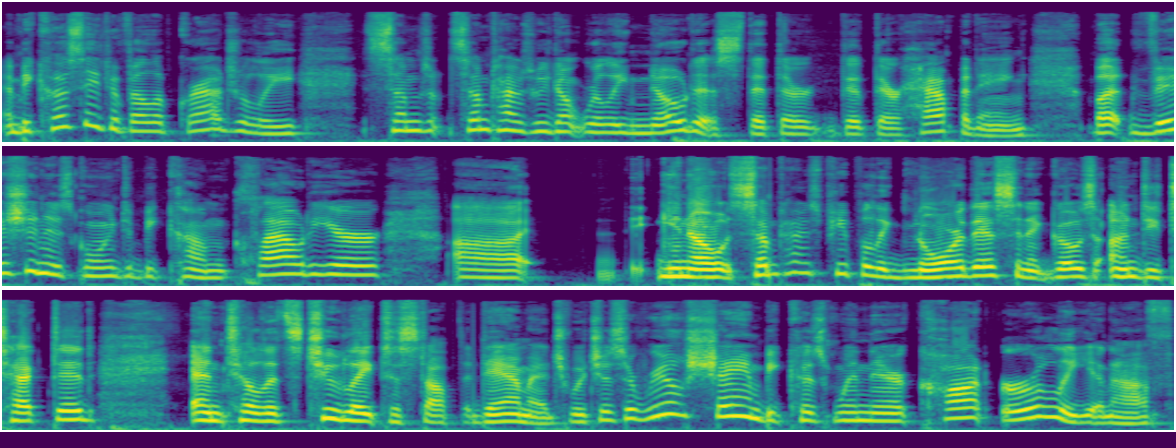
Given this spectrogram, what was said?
and because they develop gradually, some, sometimes we don't really notice that they're that they're happening. But vision is going to become cloudier. Uh, you know, sometimes people ignore this and it goes undetected until it's too late to stop the damage, which is a real shame because when they're caught early enough,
